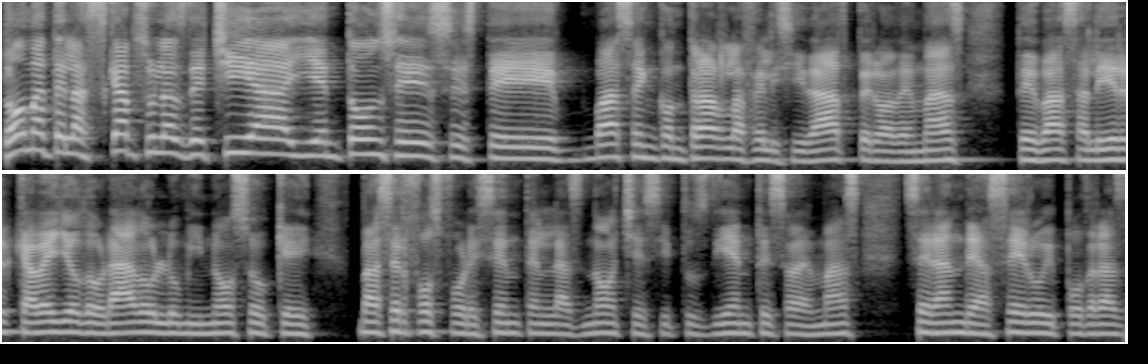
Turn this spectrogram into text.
tómate las cápsulas de chía y entonces este, vas a encontrar la felicidad, pero además te va a salir cabello dorado, luminoso, que va a ser fosforescente en las noches y tus dientes además serán de acero y podrás...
